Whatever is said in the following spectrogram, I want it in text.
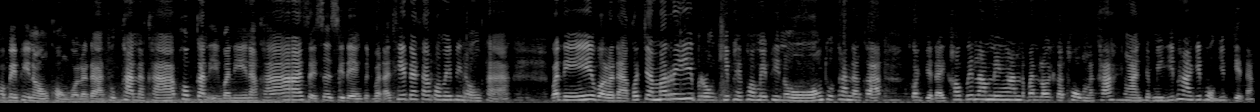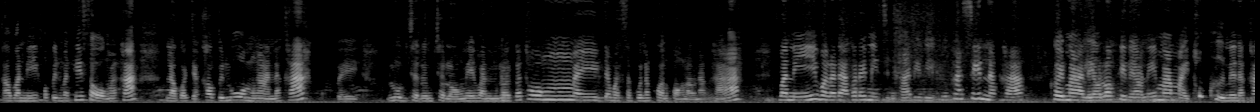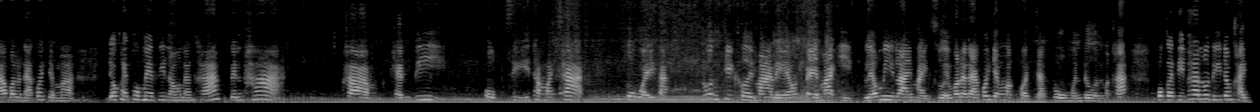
พ่อแม่พี่น้องของวรดาทุกท่านนะคะ พบกันอีกวันนี้นะคะ ใส่เสื้อสีแดงเป็นวันอาทิตย์นะคะพ่อแม่พี่น้องค่ะ วันนี้วรดาก็จะมารีบลงคลิปให้พ่อแม่พี่น้องทุกท่านนะคะ ก็จะได้เข้าไปรำในงานวันลอยกระทงนะคะ งานจะมี 25 26 27 นะคะ วันนี้ก็เป็นวันที่สองนะคะ เราก็จะเข้าไปร่วมงานนะคะ ไปร่วมเฉลิมฉลองในวันลอยกระทงในจังหวัดสกลนครของเรานะคะ วันนี้วรดาก็ได้มีสินค้าดีๆ คือผ้าสิ้นนะคะ เคยมาแล้วรอบที่แล้วนี่มาใหม่ทุกคืนเลยนะคะวรดาก็จะมายกให้พ่อแม่พี่น้องนะคะ เป็นผ้าคามแคนดี้อบสีธรรมชาติสวยค่ะ รุ่นที่เคยมาแล้ว แต่มาอีกแล้วมีลายใหม่สวยวรดาก็ยังมาขอจัดโปรเหมือนเดิมนะคะ ปกติผ้ารุ่นนี้ต้องขาย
